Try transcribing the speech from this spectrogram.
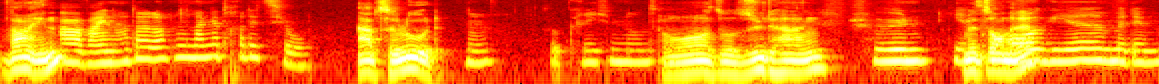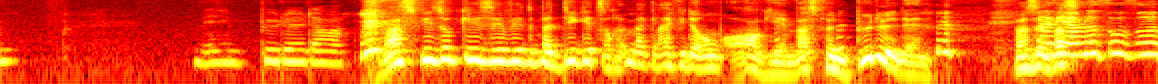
Wein, Aber Wein hat halt auch eine lange Tradition. absolut. Ne? So Griechen und so. Oh, so Südhang. Schön hier Mit Sonne. Orgie mit dem, mit dem Büdel da. Was, wieso geht's hier wieder? Bei dir geht's auch immer gleich wieder um Orgien. Was für ein Büdel denn? Was, Nein, die was, haben das so, so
